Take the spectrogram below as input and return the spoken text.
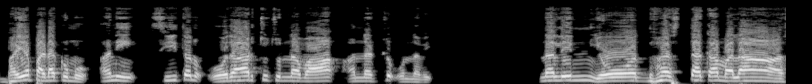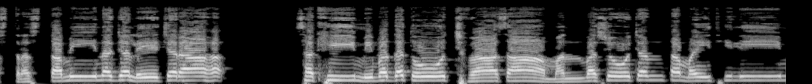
భయపడకుము అని సీతను ఓదార్చుచున్నవా అన్నట్లు ఉన్నవి. నలిన్యోధ్వస్తకమలాస్త్రస్తమీన జలేచరా సఖీమివ గతోచ్ఛ్వాసా మన్వశోచంత మైథిలీం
